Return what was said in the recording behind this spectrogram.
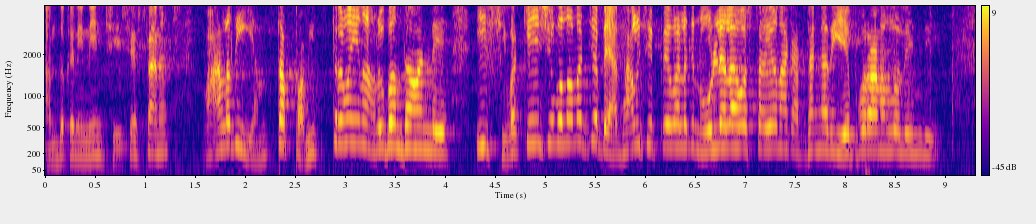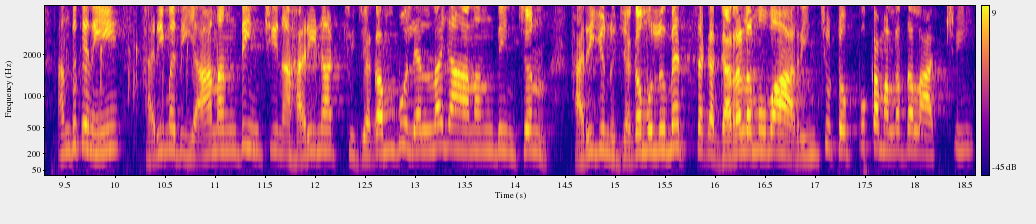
అందుకని నేను చేసేస్తాను. వాళ్ళది ఎంత పవిత్రమైన అనుబంధం అండి. ఈ శివకేశవుల మధ్య భేదాలు చెప్పే వాళ్ళకి నోళ్ళు ఎలా వస్తాయో నాకు అర్థం కాదు ఏ పురాణంలో లేనిది. అందుకని హరిమది ఆనందించిన హరినాక్షి జగంబులెల్ల ఆనందించున్ హరియును జగములు మెచ్చక గరళము వారించు టొప్పు కమలదలాక్షి.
